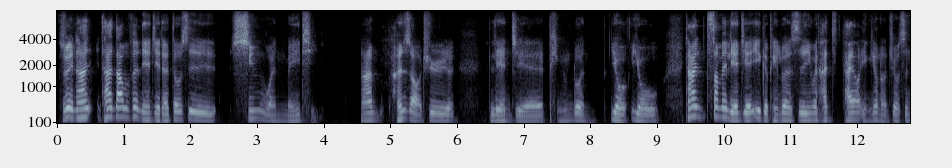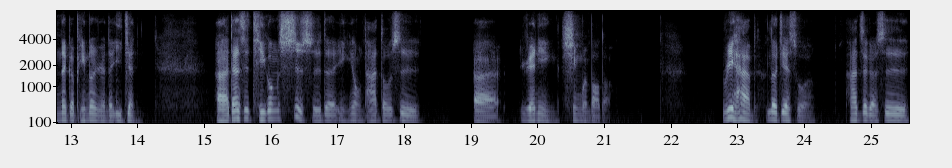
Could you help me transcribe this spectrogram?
所以他他大部分连接的都是新闻媒体，它很少去。连接评论有有，它上面连接一个评论，是因为它它要引用的就是那个评论人的意见，呃，但是提供事实的引用，它都是呃援引新闻报道。Rehab 乐界所，它这个是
